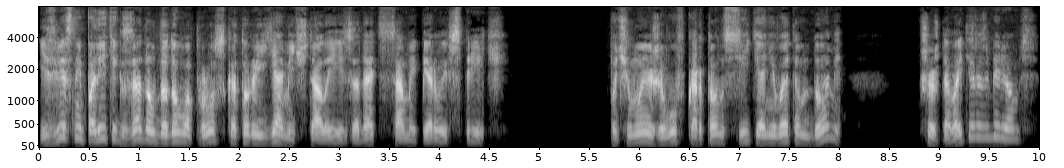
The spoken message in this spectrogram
Известный политик задал Додо вопрос, который я мечтала ей задать с самой первой встречи. Почему я живу в Картон-Сити, а не в этом доме? Что ж, давайте разберемся.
